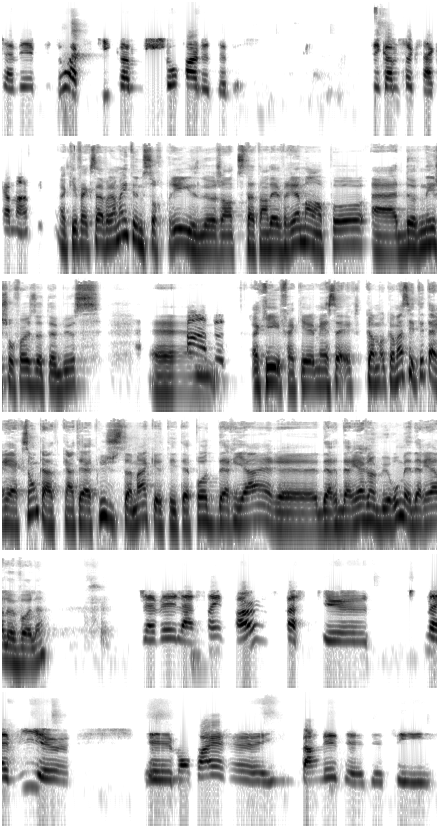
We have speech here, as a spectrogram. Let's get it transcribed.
j'avais plutôt appliqué comme chauffeur d'autobus. C'est comme ça que ça a commencé. OK, fait que ça a vraiment été une surprise, là. Genre, tu t'attendais vraiment pas à devenir chauffeuse d'autobus. Euh, pas en tout. OK, fait que, mais comment, c'était ta réaction quand, quand tu as appris justement que tu n'étais pas derrière, euh, derrière un bureau, mais derrière le volant? J'avais la sainte peur toute ma vie, euh, euh, mon père, euh, il parlait de, ses,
